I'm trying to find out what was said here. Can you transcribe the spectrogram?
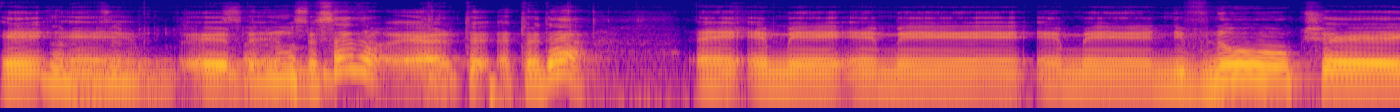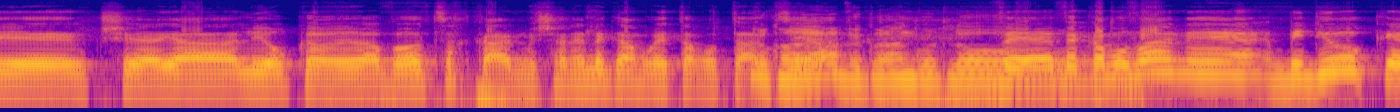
לא. בסדר, אתה- יודע, הם, הם, הם אה, נבנו כש- כשהיה ליאור קריירה ועוד שחקן, משנה לגמרי את הרוטציה. קריירה וגולן גוט לא... ו- וכמובן, אה, בדיוק אה,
